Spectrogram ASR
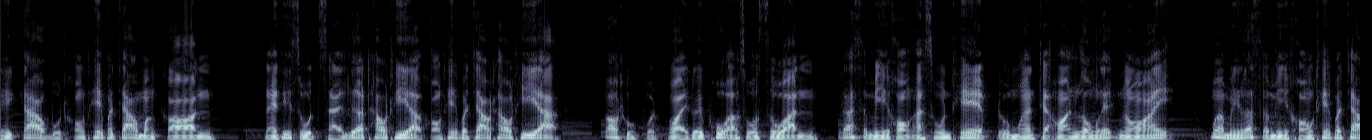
ในเก้าบุตรของเทพเจ้ามังกร ในที่สุดสายเลือดเท่าเทียของเทพเจ้าเท่าเทียก็ถูกปลดปล่อยโดยผู้อาวุโสส่วน รัศมีของอสูรเทพดูเหมือนจะอ่อนลงเล็กน้อย เมื่อมีรัศมีของเทพเจ้า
